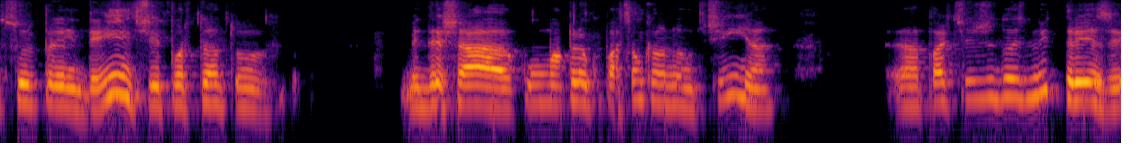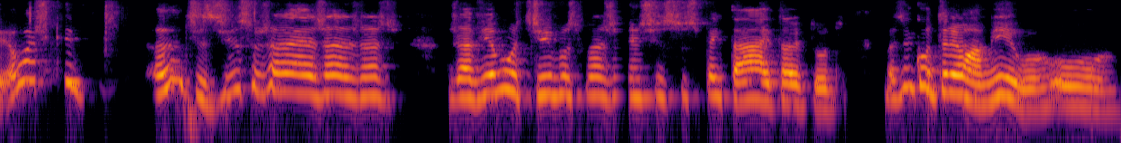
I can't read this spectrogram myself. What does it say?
surpreendente e, portanto, me deixar com uma preocupação que eu não tinha a partir de 2013. Eu acho que antes disso já, já, já, já havia motivos para a gente suspeitar e tal e tudo. Mas encontrei um amigo, o,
